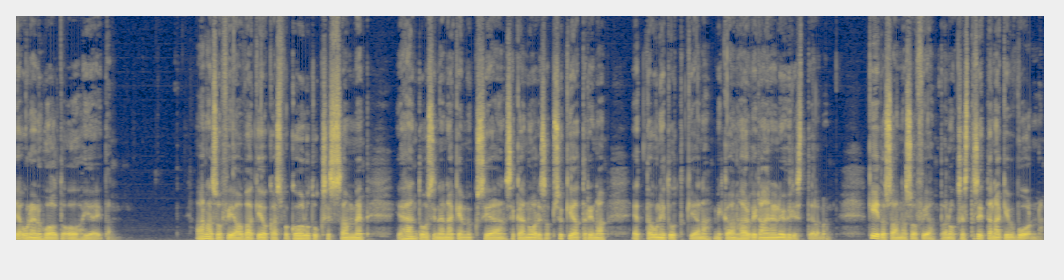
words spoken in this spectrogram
ja unenhuoltoohjeita. Anna-Sofia on vakiokasvo koulutuksissamme ja hän tuo sinne näkemyksiään sekä nuorisopsykiatrina että unitutkijana, mikä on harvinainen yhdistelmä. Kiitos Anna-Sofia panoksestasi tänäkin vuonna.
